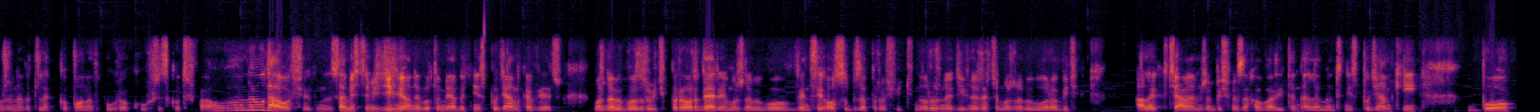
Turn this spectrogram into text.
może nawet lekko ponad pół roku wszystko trwało, ale udało się. Sam jestem zdziwiony, bo to miała być niespodzianka, wiesz. Można by było zrobić preordery, można by było więcej osób zaprosić, no różne dziwne rzeczy można by było robić, ale chciałem, żebyśmy zachowali ten element niespodzianki, bo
